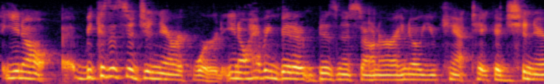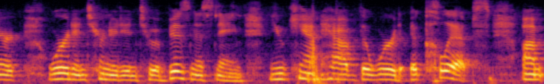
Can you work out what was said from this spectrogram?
you know, because it's a generic word. You know, having been a business owner, I know you can't take a generic word and turn it into a business name. You can't have the word eclipse um,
